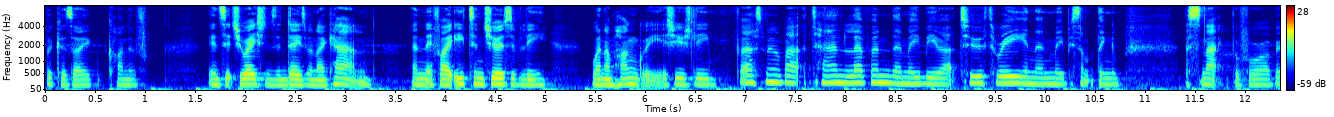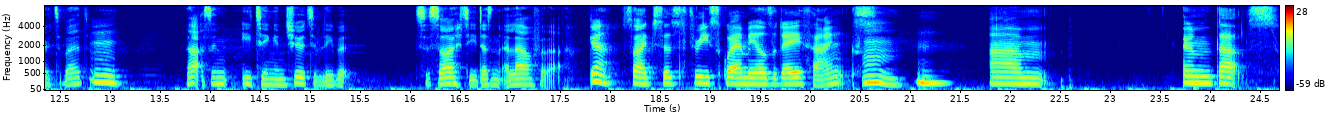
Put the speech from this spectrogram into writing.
because I kind of in situations and days when I can. And if I eat intuitively when I'm hungry, it's usually first meal about 10, 11, then maybe about 2 3, and then maybe something, a snack before I go to bed. Mm. That's in eating intuitively, but society doesn't allow for that. Yeah. So it says three square meals a day, thanks. Mm. Mm. Um, and that's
